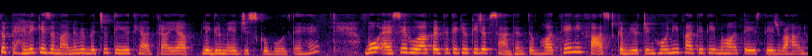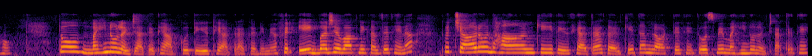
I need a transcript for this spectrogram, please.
तो पहले के ज़माने में बच्चों तीर्थ यात्रा या प्लिग्रमेज जिसको बोलते हैं, वो ऐसे हुआ करते थे क्योंकि जब साधन तो बहुत थे नहीं फास्ट कम्यूटिंग हो नहीं पाती थी, बहुत तेज़ तेज़ वाहन हो तो महीनों लग जाते थे आपको तीर्थ यात्रा करने में। और फिर एक बार जब आप निकलते थे ना तो चारों धाम की तीर्थ यात्रा करके तब लौटते थे तो उसमें महीनों लग जाते थे।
